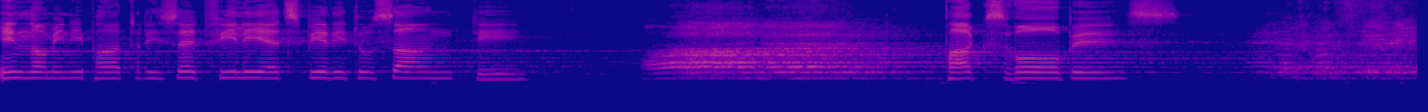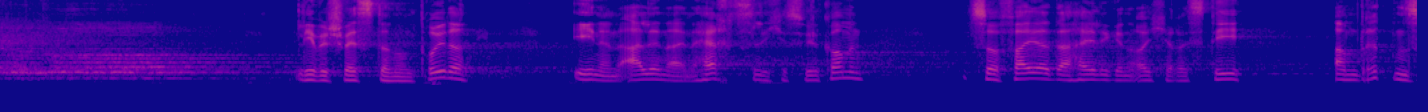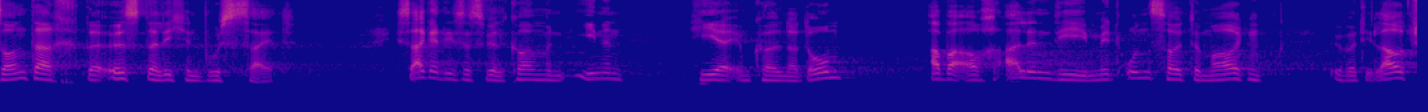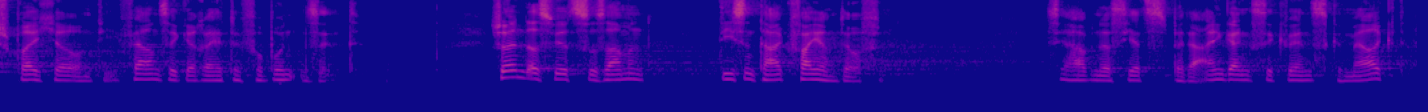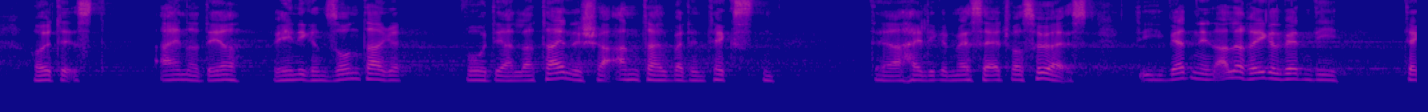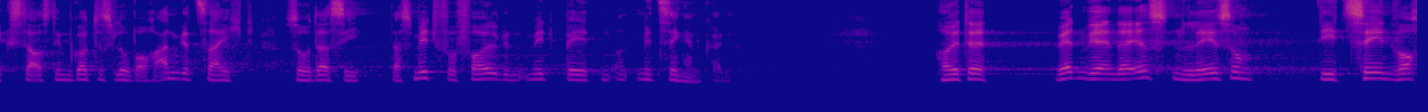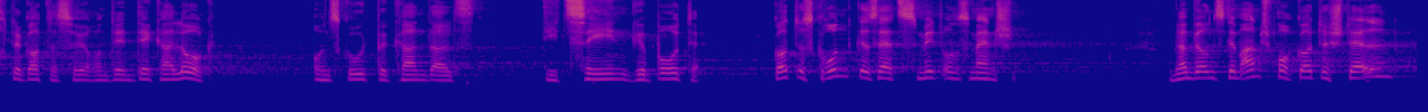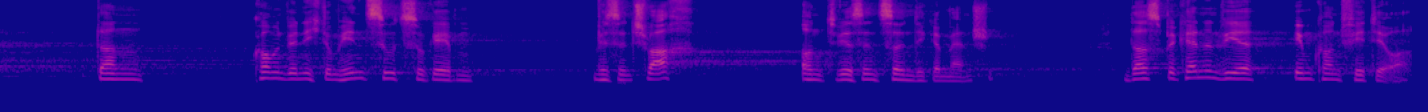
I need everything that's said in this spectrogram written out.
In nomine Patris et Filii et Spiritus Sancti. Amen. Pax vobis. Liebe Schwestern und Brüder, Ihnen allen ein herzliches Willkommen zur Feier der heiligen Eucharistie am dritten Sonntag der österlichen Bußzeit. Ich sage dieses Willkommen Ihnen hier im Kölner Dom, aber auch allen, die mit uns heute Morgen über die Lautsprecher und die Fernsehgeräte verbunden sind. Schön, dass wir zusammen diesen Tag feiern dürfen. Sie haben das jetzt bei der Eingangssequenz gemerkt. Heute ist einer der wenigen Sonntage, wo der lateinische Anteil bei den Texten der heiligen Messe etwas höher ist. Die werden in aller Regel werden die Texte aus dem Gotteslob auch angezeigt, so dass sie das mitverfolgen, mitbeten und mitsingen können. Heute werden wir in der ersten Lesung die zehn Worte Gottes hören, den Dekalog, uns gut bekannt als die zehn Gebote. Gottes Grundgesetz mit uns Menschen. Und wenn wir uns dem Anspruch Gottes stellen, dann kommen wir nicht umhin zuzugeben, wir sind schwach und wir sind sündige Menschen. Und das bekennen wir im Konfiteor.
